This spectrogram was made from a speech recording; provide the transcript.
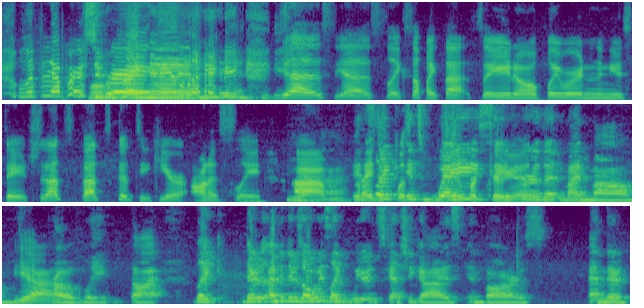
lifting up her super pregnant. like, yes, yes, like stuff like that. So you know, hopefully we're in a new stage. So that's that's good to hear, honestly. Um, yeah. but it's like it's way safer curious. than my mom Yeah, probably thought. Like there's, I mean, there's always like weird, sketchy guys in bars, and they're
